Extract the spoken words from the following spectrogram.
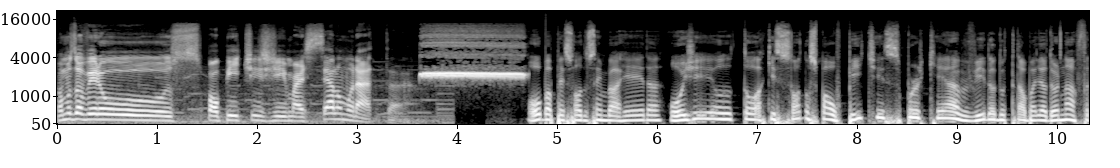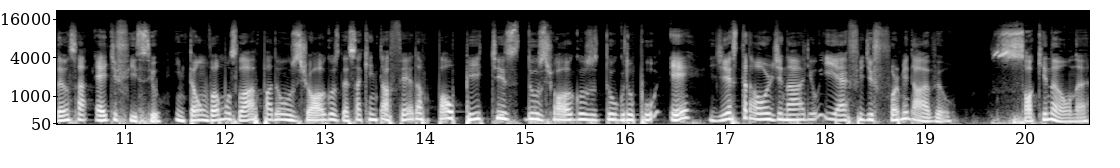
Vamos ouvir os palpites de Marcelo Murata. Oba, pessoal do Sem Barreira. Hoje eu tô aqui só nos palpites porque a vida do trabalhador na França é difícil. Então vamos lá para os jogos dessa quinta-feira, palpites dos jogos do grupo E de extraordinário e F de formidável. Só que não, né?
